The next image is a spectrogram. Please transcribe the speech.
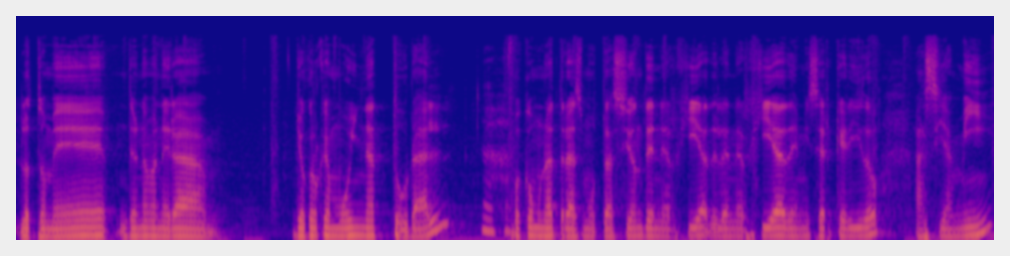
lo tomé de una manera, yo creo que muy natural. Ajá. Fue como una transmutación de energía, de la energía de mi ser querido hacia mí.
